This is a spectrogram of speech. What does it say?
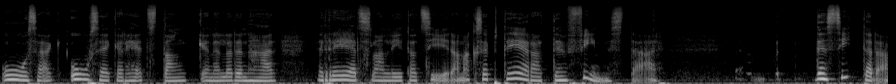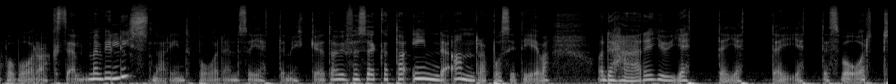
osäk osäkerhetstanken eller den här rädslan lite åt sidan. Acceptera att den finns där. Den sitter där på vår axel, men vi lyssnar inte på den så jättemycket, utan vi försöker ta in det andra positiva. Och det här är ju jätte, jätte, jättesvårt.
